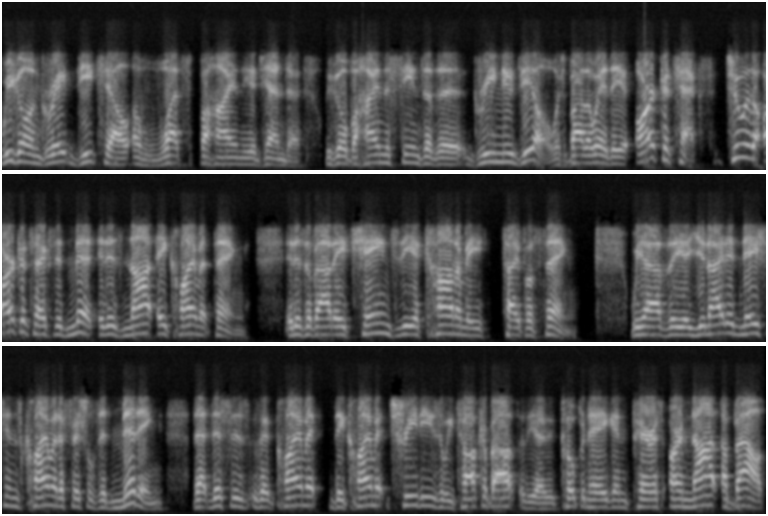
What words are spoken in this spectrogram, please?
we go in great detail of what's behind the agenda. We go behind the scenes of the Green New Deal, which, by the way, the architects, two of the architects admit it is not a climate thing. It is about a change the economy type of thing. We have the United Nations climate officials admitting that this is the climate, the climate treaties that we talk about, the uh, Copenhagen, Paris, are not about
